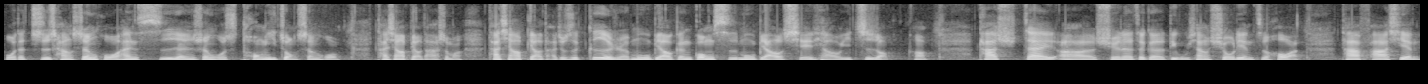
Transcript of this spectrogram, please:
我的职场生活和私人生活是同一种生活。他想要表达什么？他想要表达就是个人目标跟公司目标协调一致哦。好，他在啊学了这个第五项修炼之后啊，他发现。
